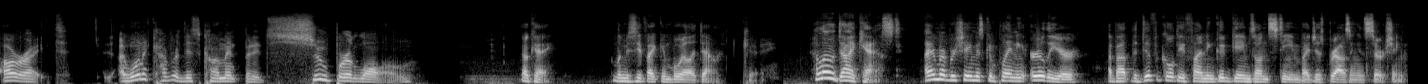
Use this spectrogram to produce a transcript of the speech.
All right. I want to cover this comment, but it's super long. Okay. Let me see if I can boil it down. Okay. Hello, Diecast. I remember Shamus complaining earlier about the difficulty of finding good games on Steam by just browsing and searching.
